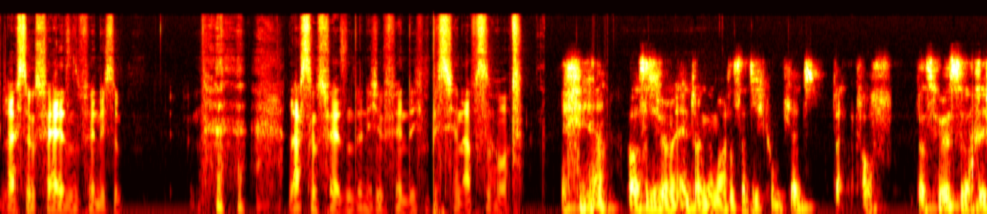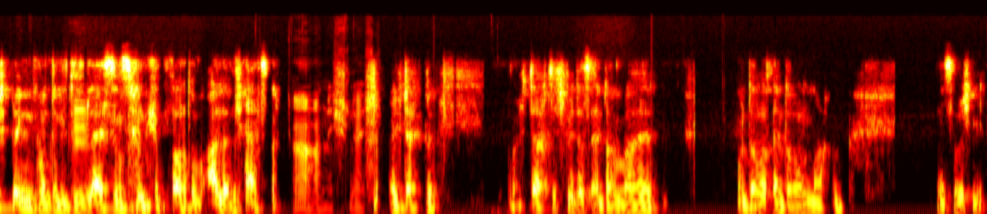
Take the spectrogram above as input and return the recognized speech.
Leistungsfelsen finde ich so. Leistungsfelsen finde ich, finde ich ein bisschen absurd. Ja, aber was hatte ich bei meinem Entern gemacht? Das hatte ich komplett auf das Höchste, was ich bringen konnte, mit diesem Mhm. Leistungssand gebraucht, um alle Werte. Ah, nicht schlecht. Ich dachte, ich dachte, ich will das Entern behalten und daraus Enteron machen. Jetzt habe ich ein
